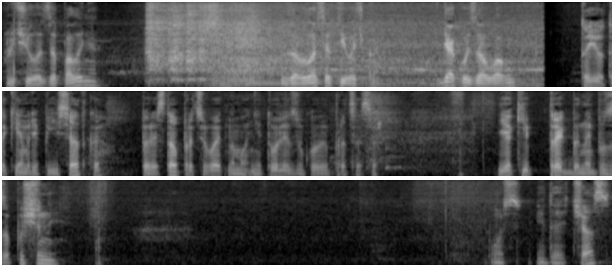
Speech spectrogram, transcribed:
включилось запалення. Завелася автівочка. Дякую за увагу. Toyota Camry 50 перестав працювати на магнітолі звуковий процесор. Який трек би не був запущений. Ось іде час,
